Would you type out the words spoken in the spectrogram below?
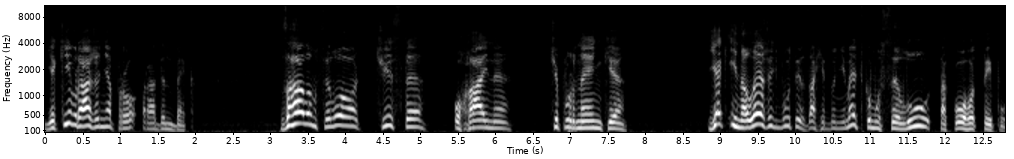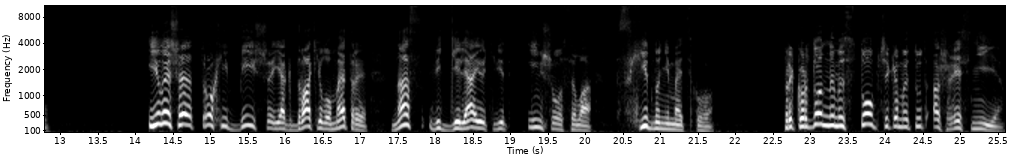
які враження про Раденбек? Загалом село чисте, охайне, чепурненьке, як і належить бути західнонімецькому селу такого типу. І лише трохи більше як 2 кілометри нас відділяють від іншого села східнонімецького. Прикордонними стовпчиками тут аж рясніє.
